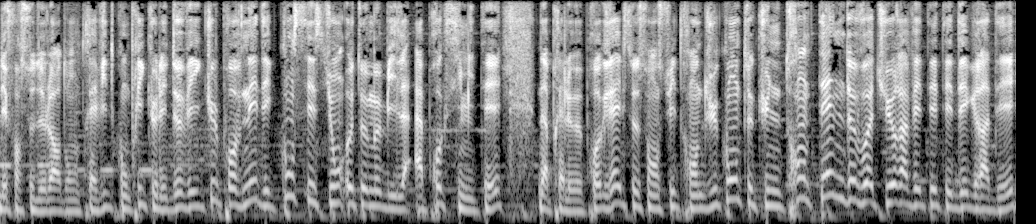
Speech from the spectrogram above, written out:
Les forces de l'ordre ont très vite compris que les deux véhicules provenaient des concessions automobiles à proximité. D'après le progrès, ils se sont ensuite rendus compte qu'une trentaine de voitures avaient été dégradées.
